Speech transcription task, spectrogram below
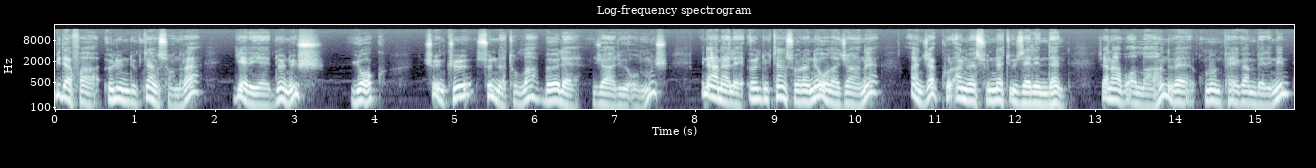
Bir defa ölündükten sonra geriye dönüş yok. Çünkü sünnetullah böyle cari olmuş. Binaenaleyh öldükten sonra ne olacağını ancak Kur'an ve sünnet üzerinden Cenab-ı Allah'ın ve onun peygamberinin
